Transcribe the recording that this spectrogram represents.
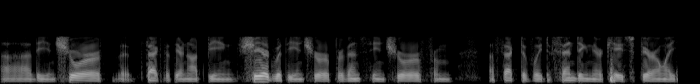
uh, the insurer, the fact that they're not being shared with the insurer prevents the insurer from effectively defending their case fairly.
